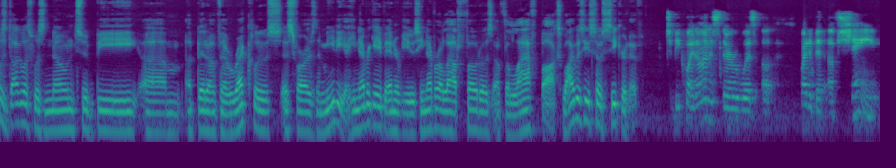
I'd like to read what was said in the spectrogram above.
Charles Douglass was known to be um, a bit of a recluse as far as the media. He never gave interviews. He never allowed photos of the laugh box. Why was he so secretive? To be quite honest, there was a, quite a bit of shame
